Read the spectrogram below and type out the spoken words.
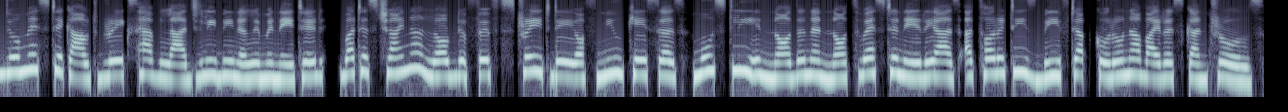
Domestic outbreaks have largely been eliminated, but as China logged a fifth straight day of new cases, mostly in northern and northwestern areas, authorities beefed up coronavirus controls.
